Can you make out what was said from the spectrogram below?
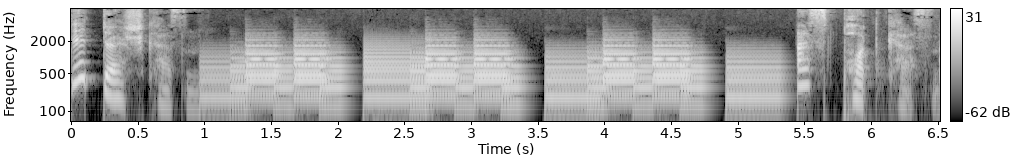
Der Döschkassen. As Podkassen.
